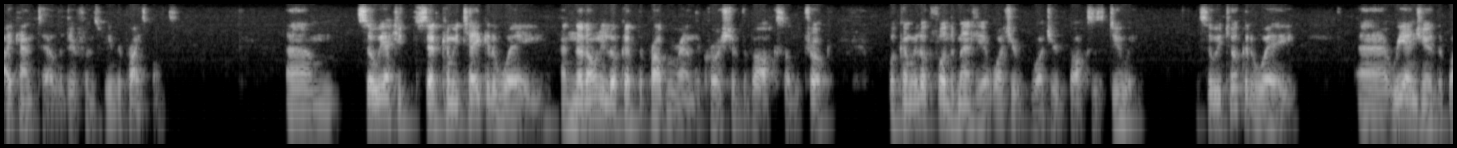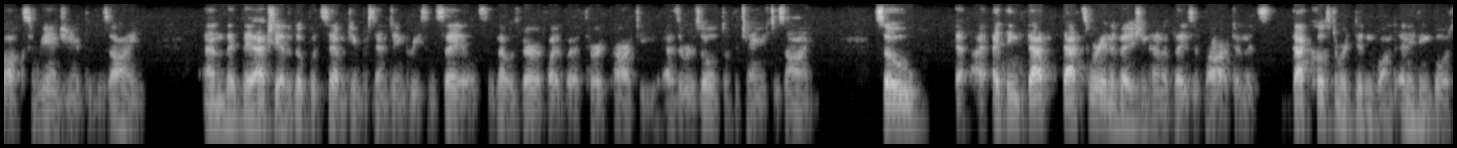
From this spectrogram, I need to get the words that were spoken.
I can't tell the difference between the price points. Um, so we actually said, can we take it away and not only look at the problem around the crush of the box on the truck, but can we look fundamentally at what your what your box is doing? So we took it away, uh, re-engineered the box and re-engineered the design, and they, they actually ended up with 17% increase in sales. And that was verified by a third party as a result of the change design. So I, I think that that's where innovation kind of plays a part. And it's that customer didn't want anything but,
